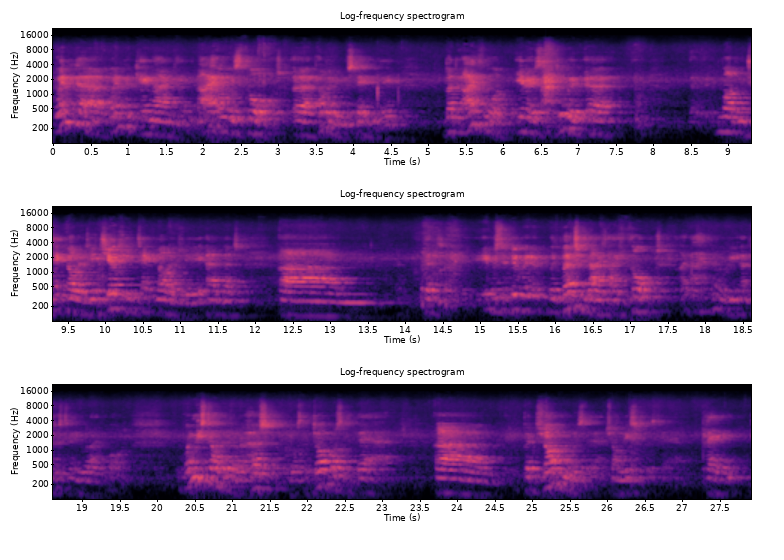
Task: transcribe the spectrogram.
When, uh, when the K9 came in, I always thought, uh, probably mistakenly, but I thought, you know, it's to do with uh, modern technology, jokey technology, and that, um, that it was to do with, with merchandise, I thought. I, I have no reason, I'm just telling you what I thought. When we started the rehearsal, of course, the dog wasn't there, uh, but John was there, John Leeson was there, playing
